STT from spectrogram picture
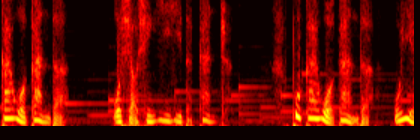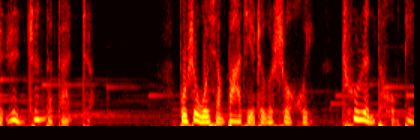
该我干的，我小心翼翼的干着；不该我干的，我也认真的干着。不是我想巴结这个社会，出人头地。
